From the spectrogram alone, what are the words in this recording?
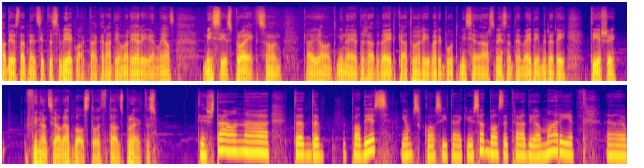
radiostатniecība tas ir vieglāk, tā ka rādījumam arī ir viens liels misijas projekts, un kā Jolanta minēja, ir dažādi veidi, kā to arī var būt misionārs, viens no tiem veidiem ir arī tieši finansiāli atbalstot tādus projektus. Tieši tā, un uh, tad paldies jums, klausītāji, ka jūs atbalstat Radio Māriju. Uh,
